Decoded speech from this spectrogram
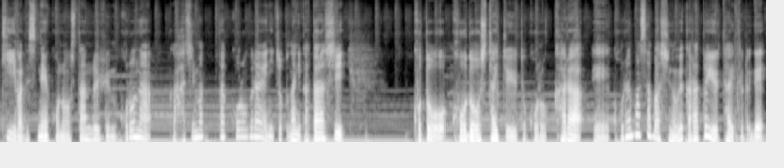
キーはですね、このスタンド FM コロナが始まった頃ぐらいにちょっと何か新しいことを行動したいというところから、えー、これまさ橋の上からというタイトルで、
